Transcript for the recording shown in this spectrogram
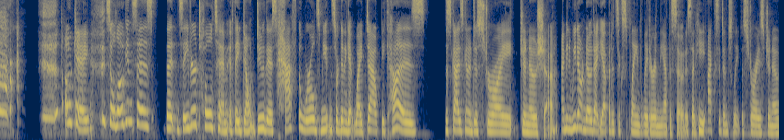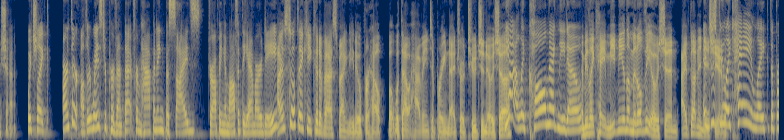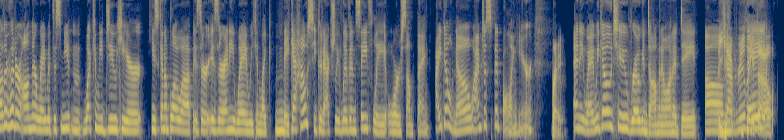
okay. So Logan says that Xavier told him if they don't do this, half the world's mutants are going to get wiped out because this guy's going to destroy Genosha. I mean, we don't know that yet, but it's explained later in the episode is that he accidentally destroys Genosha, which, like, aren't there other ways to prevent that from happening besides dropping him off at the MRD? I still think he could have asked Magneto for help, but without having to bring Nitro to Genosha yeah, like call Magneto. and be like, hey, meet me in the middle of the ocean. I've got an and issue. just be like, hey, like the Brotherhood are on their way with this mutant. What can we do here? He's gonna blow up. Is there is there any way we can like make a house he could actually live in safely or something? I don't know. I'm just spitballing here. Right. Anyway, we go to Rogue and Domino on a date. Um, Yeah, really, though.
